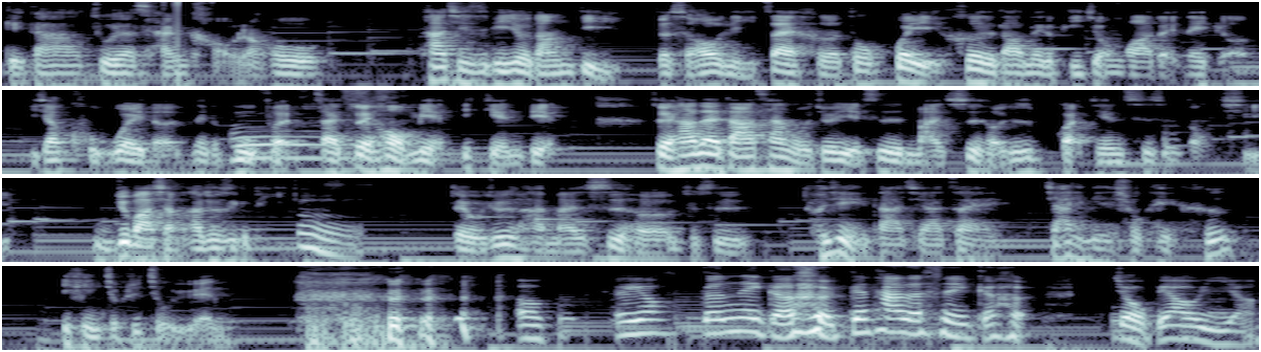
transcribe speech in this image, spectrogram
给大家做一下参考。然后它其实啤酒当底的时候，你在喝都会喝得到那个啤酒花的那个比较苦味的那个部分，在最后面一点点。所以它在搭餐，我觉得也是蛮适合，就是不管今天吃什么东西，你就把它想它就是一个啤酒。嗯，对我觉得还蛮适合，就是。推荐给大家，在家里面的时候可以喝一瓶九十九元。哦，哎呦，跟那个 跟他的那个酒标一样。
